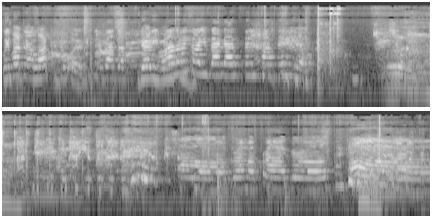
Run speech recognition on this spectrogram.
We about to unlock the door. We're about to. Dirty Mom, let me call you back. I finished my video. Oh, grandma crying, girl. Oh.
